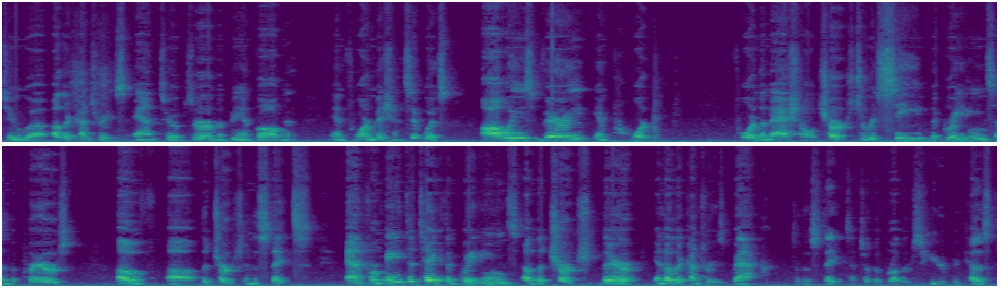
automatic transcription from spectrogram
to uh, other countries and to observe and be involved in, in foreign missions, it was always very important for the national church to receive the greetings and the prayers of uh, the church in the States. And for me to take the greetings of the church there in other countries back to the States and to the brothers here because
